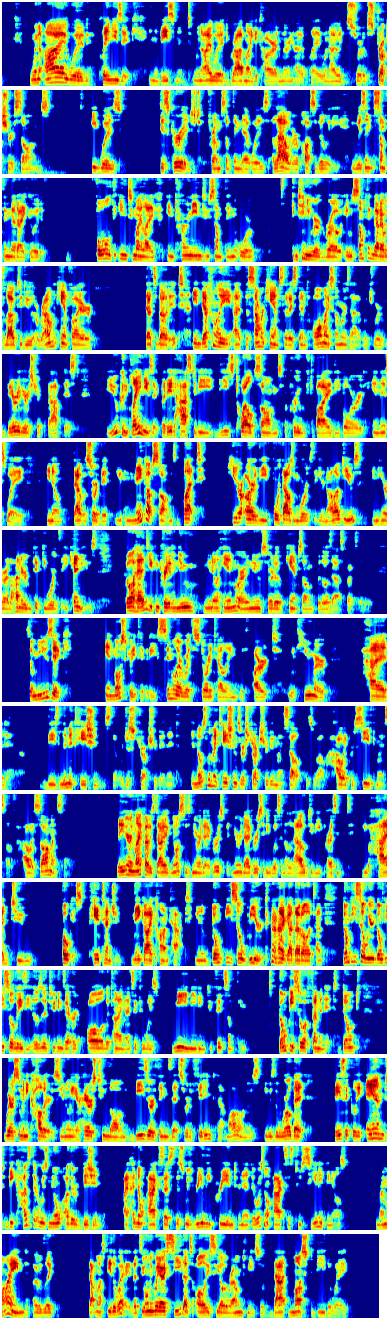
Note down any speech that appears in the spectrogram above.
When I would play music in the basement, when I would grab my guitar and learn how to play, when I would sort of structure songs, it was discouraged from something that was allowed or a possibility. It wasn't something that I could fold into my life and turn into something or continue or grow. It was something that I was allowed to do around the campfire. That's about it. And definitely at the summer camps that I spent all my summers at, which were very, very strict Baptist, you can play music, but it has to be these 12 songs approved by the board in this way you know, that was sort of it. You can make up songs, but here are the 4,000 words that you're not allowed to use, and here are the 150 words that you can use. Go ahead, you can create a new, you know, hymn or a new sort of camp song for those aspects of it. So music in most creativity, similar with storytelling, with art, with humor, had these limitations that were just structured in it and those limitations are structured in myself as well, how I perceived myself, how I saw myself. Later in life, I was diagnosed as neurodiverse, but neurodiversity wasn't allowed to be present. You had to focus, pay attention, make eye contact. You know, don't be so weird. I got that all the time. Don't be so weird. Don't be so lazy. Those are the two things I heard all the time as if it was me needing to fit something. Don't be so effeminate. Don't wear so many colors, you know, your hair is too long. These are things that sort of fit into that model. And it was, it was the world that basically, and because there was no other vision, I had no access. This was really pre-internet. There was no access to see anything else. In my mind, I was like, that must be the way. That's the only way I see. That's all I see all around me. So that must be the way.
